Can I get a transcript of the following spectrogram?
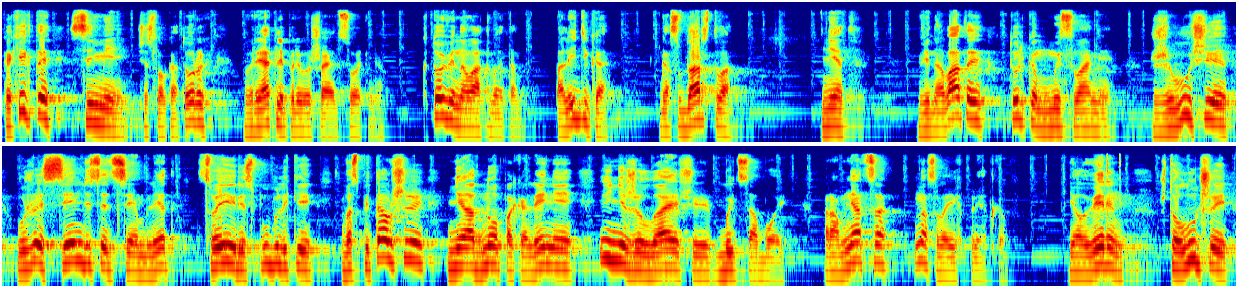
каких-то семей, число которых вряд ли превышает сотню. Кто виноват в этом? Политика? Государство? Нет, виноваты только мы с вами, живущие уже 77 лет своей республике, воспитавшие не одно поколение и не желающие быть собой, равняться на своих предков. Я уверен, что лучшей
